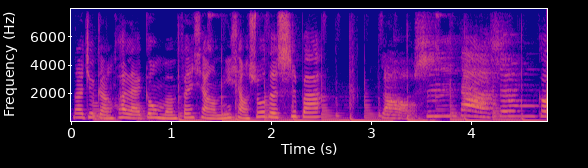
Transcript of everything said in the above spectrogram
那就赶快来跟我们分享你想说的事吧。老师大声公，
